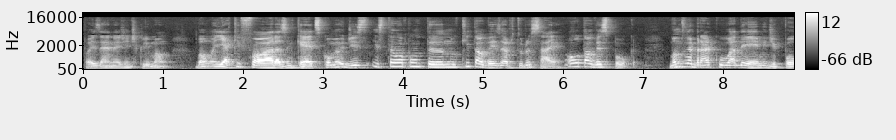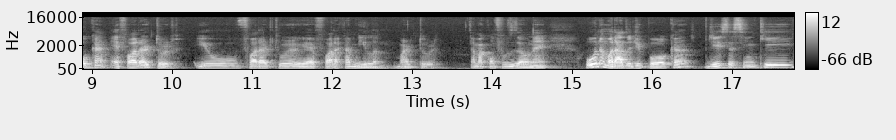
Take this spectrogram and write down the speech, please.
Pois é, né, gente? Climão. Bom, e aqui fora as enquetes, como eu disse, estão apontando que talvez Arthur saia, ou talvez Pouca. Vamos lembrar que o ADM de Pouca é fora Arthur, e o fora Arthur é fora Camila, Arthur. É uma confusão, né? O namorado de Pouca disse assim que,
